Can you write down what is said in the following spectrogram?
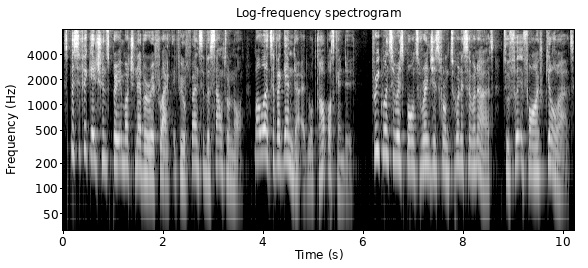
Specifications pretty much never reflect if you fancy the sound or not, but let's have a gander at what Kappas can do. Frequency response ranges from 27Hz to 35 kHz.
